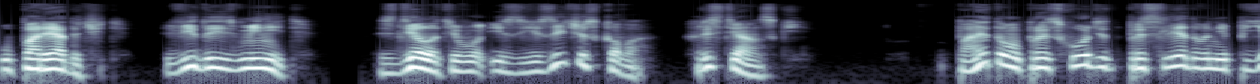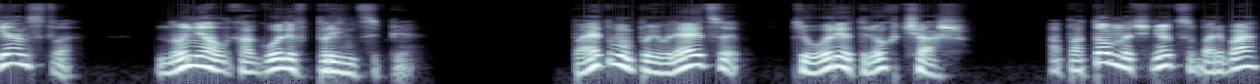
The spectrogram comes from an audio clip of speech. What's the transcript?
упорядочить, видоизменить, сделать его из языческого христианский. Поэтому происходит преследование пьянства, но не алкоголя в принципе. Поэтому появляется теория трех чаш. А потом начнется борьба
